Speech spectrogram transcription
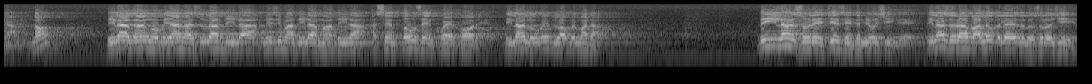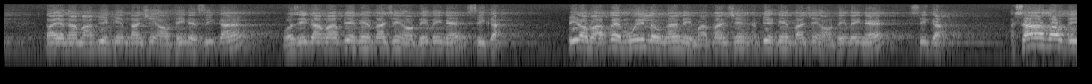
ညာနော်။သီလကံကိုဘုရားကသုလသီလမေဇိမသီလမာသီလအဆင့်၃ဆင့်ခွဲခေါ်တယ်။သီလလိုပဲဒီလောက်ပဲမှတ်တာ။သီလဆိုတဲ့ကျင့်စဉ်တစ်မျိုးရှိတယ်။သီလဆိုတာဘာလို့တလဲဆိုလို့ဆိုလို့ရှိရင်ကာယကံမှာအပြည့်ကင်းတန်ရှင်းအောင်ထိန်းတဲ့စည်းကံ ဝစီကံမှာပြည့်ငဲ့တန်ရှင်းအောင်ထိသိမ့်တဲ့စိကပြီးတော့မှအသက်မွေးလုပ်ငန်းတွေမှာတန်ရှင်းအပြည့်ကင်းတန်ရှင်းအောင်ထိသိမ့်တဲ့စိကအစားအသောက်တွေ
